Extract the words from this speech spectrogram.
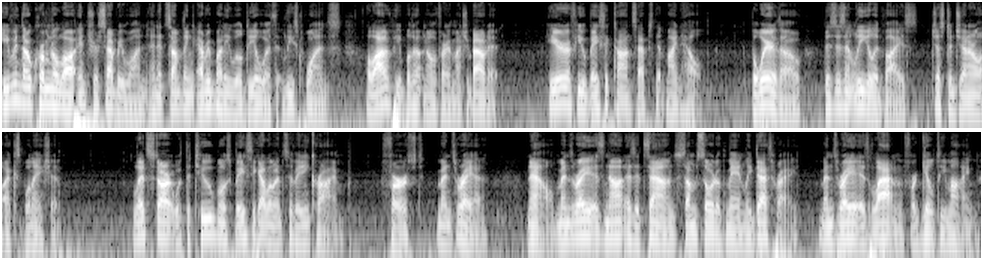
Even though criminal law interests everyone, and it's something everybody will deal with at least once, a lot of people don't know very much about it. Here are a few basic concepts that might help. Beware though, this isn't legal advice, just a general explanation. Let's start with the two most basic elements of any crime. First, mens rea. Now, mens rea is not, as it sounds, some sort of manly death ray. Mens rea is Latin for guilty mind.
